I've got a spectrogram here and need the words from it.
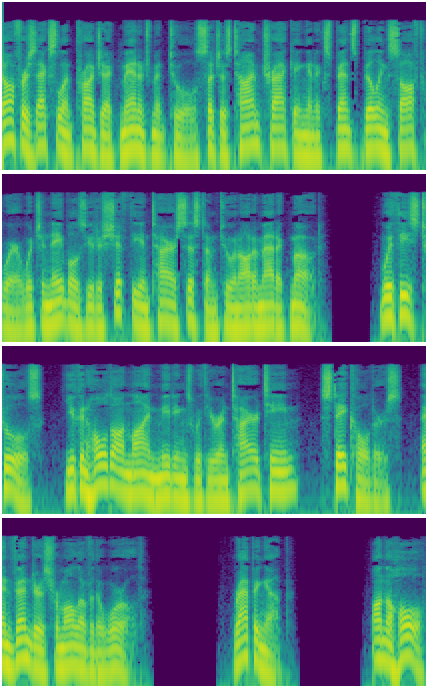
offers excellent project management tools such as time tracking and expense billing software, which enables you to shift the entire system to an automatic mode. With these tools, you can hold online meetings with your entire team, stakeholders, and vendors from all over the world. Wrapping up. On the whole,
